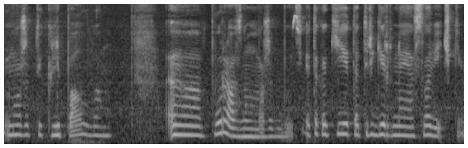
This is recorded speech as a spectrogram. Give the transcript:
может и клепал вам. Э, по-разному может быть. Это какие-то триггерные словечки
